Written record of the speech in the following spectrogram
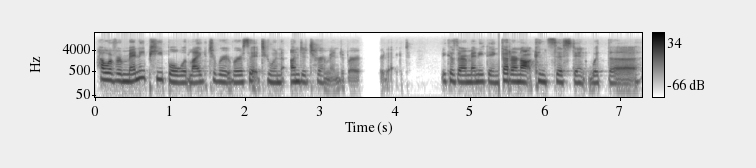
However, many people would like to reverse it to an undetermined verdict because there are many things that are not consistent with the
